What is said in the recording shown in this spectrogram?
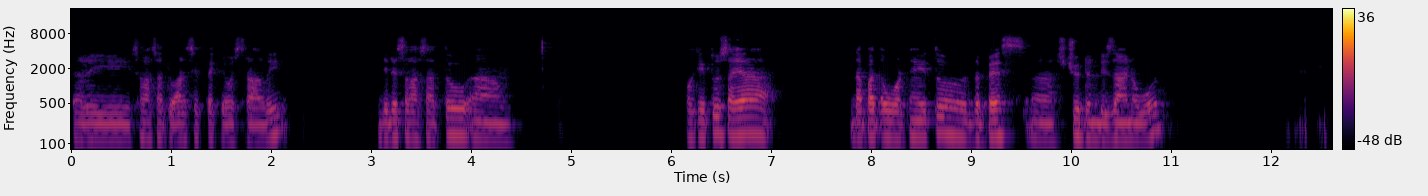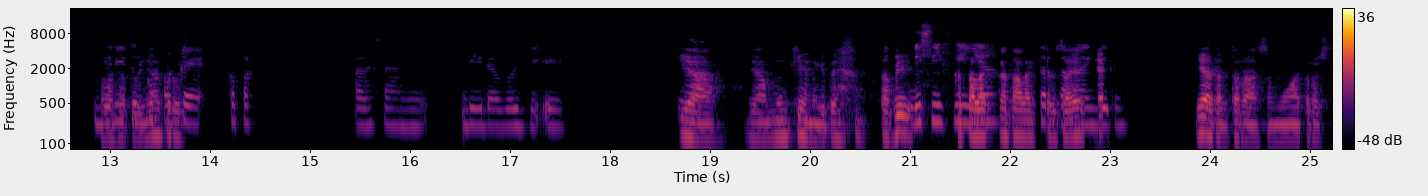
dari salah satu arsitek di Australia jadi salah satu um, waktu itu saya dapat awardnya itu the best uh, student design award. Salah Jadi satunya itu kepake, terus kepake alasan di WGA. Ya, ya mungkin gitu ya. Tapi di CV-nya kata, kata lecturer saya ya, gitu. ya, ya tertera semua. Terus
